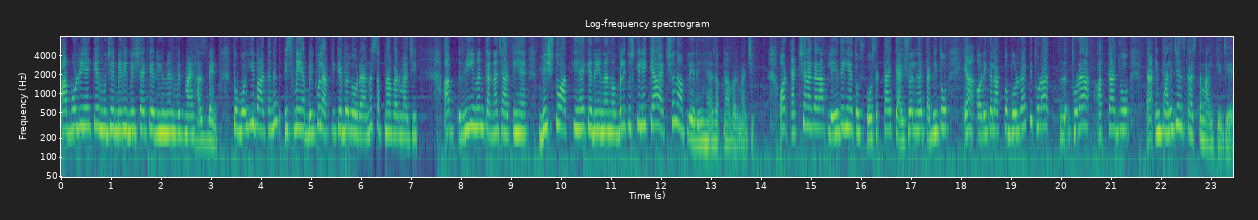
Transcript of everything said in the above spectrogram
आप बोल रही हैं कि मुझे मेरी विश है कि रियूनियन विद माय हस्बैंड तो वही बात है ना, इसमें बिल्कुल एप्लीकेबल हो रहा है ना सपना वर्मा जी। आप रीयूनियन करना चाहती हैं विश तो आपकी है कि रीयूनियन हो, बल्कि उसके लिए क्या एक्शन आप ले रही हैं सपना वर्मा जी? और एक्शन अगर आप ले रही हैं तो हो सकता है कैजुअल है, तभी तो ऑरिकल आपको बोल रहा है कि थोड़ा थोड़ा आपका जो इंटेलिजेंस का इस्तेमाल कीजिए।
